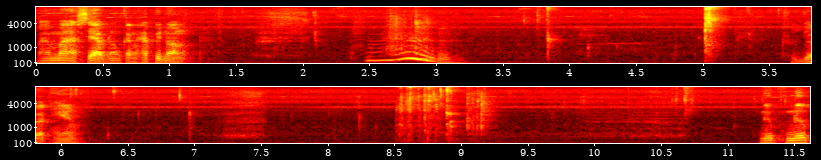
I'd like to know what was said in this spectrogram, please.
มามาแซ่บน้ำกันครับพี่น้อง สุด ยอดแห้งนึบนึบ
